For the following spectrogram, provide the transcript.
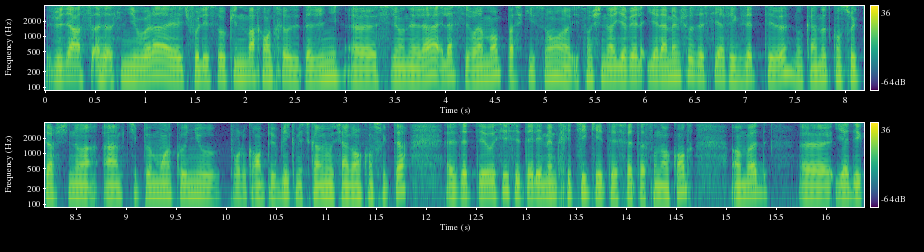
je veux dire, à ce, à ce niveau-là, il faut laisser aucune marque entrer aux États-Unis. Euh, si on est là, et là, c'est vraiment parce qu'ils sont, euh, chinois. Il y avait, il y a la même chose aussi avec ZTE, donc un autre constructeur chinois un petit peu moins connu pour le grand public, mais c'est quand même aussi un grand constructeur. Euh, ZTE aussi, c'était les mêmes critiques qui étaient faites à son encontre, en mode, euh, il y a des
